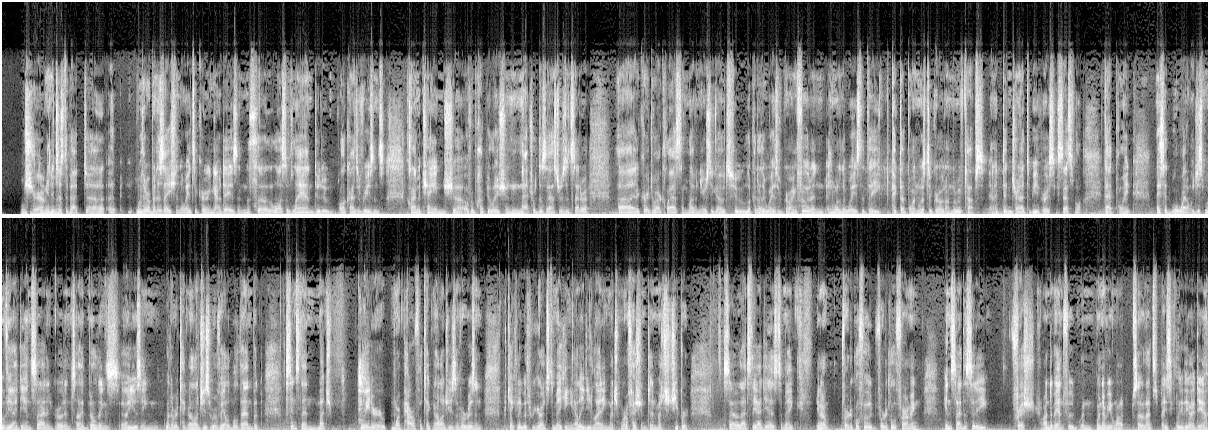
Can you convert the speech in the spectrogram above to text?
Sure. I mean, it's just about uh, uh, with urbanization the way it's occurring nowadays, and with uh, the loss of land due to all kinds of reasons, climate change, uh, overpopulation, natural disasters, etc. Uh, it occurred to our class some 11 years ago to look at other ways of growing food, and, and one of the ways that they picked up on was to grow it on the rooftops. And it didn't turn out to be very successful. At that point, I said, well, why don't we just move the idea inside and grow it inside buildings uh, using whatever technologies were available then? But since then, much greater, more powerful technologies have arisen, particularly with regards to making LED lighting much more efficient and much cheaper. So that's the idea: is to make you know vertical food, vertical farming inside the city. Fresh, on-demand food when, whenever you want it. So that's basically the idea.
